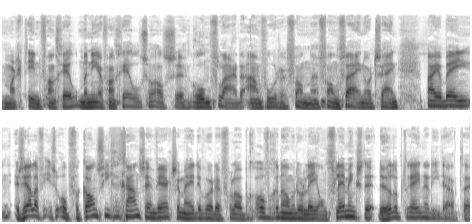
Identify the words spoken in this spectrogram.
Martin van Geel, meneer van Geel, zoals uh, Ron Vlaar, de aanvoerder van, uh, van Feyenoord zijn. Mario Been zelf is op vakantie gegaan. Zijn werkzaamheden worden voorlopig overgenomen door Leon Flemings, de, de hulptrainer die dat uh,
